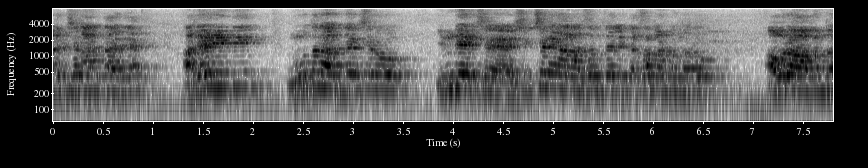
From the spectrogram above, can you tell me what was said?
ಅಡ್ಮಿಷನ್ ಆಗ್ತಾ ಇದೆ. ಅದೇ ರೀತಿ ನೂತನ ಅಧ್ಯಕ್ಷರು ಹಿಂದೆ ಶಿಕ್ಷಣ ಸಂಸ್ಥೆಯಲ್ಲಿ ಕೆಲಸ ಮಾಡಿ ಬಂದವರು. ಅವರ ಒಂದು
